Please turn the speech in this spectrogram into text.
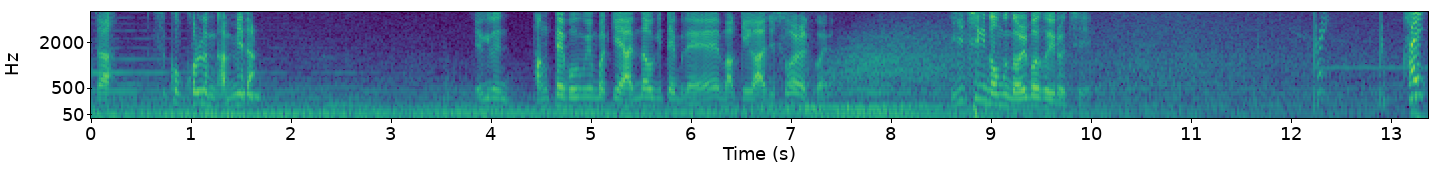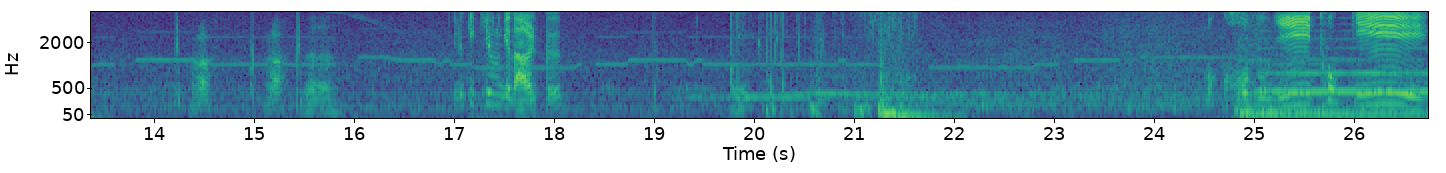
자, 스코 콜름 갑니다. 여기는 방패 복명밖에 안 나오기 때문에 막기가 아주 수월할 거예요. 1층이 너무 넓어서 이렇지. 하이. 이렇게 키우는 게 나을 듯. 뭐 거북이, 토끼,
